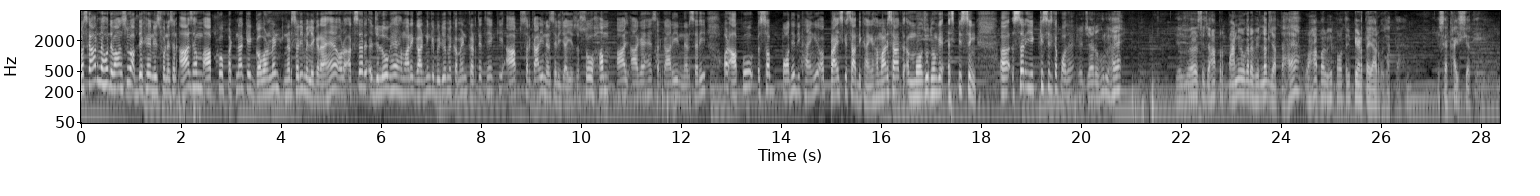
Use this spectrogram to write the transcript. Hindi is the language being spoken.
नमस्कार, मैं हूँ देवांशु। आप देख रहे हैं न्यूज़ फोर नेशन आज हम आपको पटना के गवर्नमेंट नर्सरी में लेकर आए हैं और अक्सर जो लोग हैं हमारे गार्डनिंग के वीडियो में कमेंट करते थे कि आप सरकारी नर्सरी जाइए। तो सो हम आज आ गए हैं सरकारी नर्सरी और आपको सब पौधे दिखाएँगे और प्राइस के साथ दिखाएँगे। हमारे साथ मौजूद होंगे एस पी सिंह। सर, ये किस चीज़ का पौधा है? ये जरहुल है। ये जो है जहाँ पर पानी वगैरह भी लग जाता है, वहाँ पर भी पौधे पेड़ तैयार हो जाता है। इसका खासियत है।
